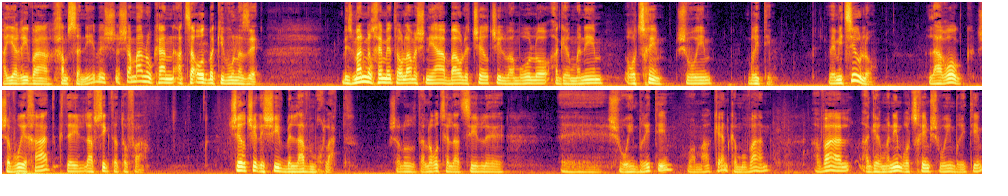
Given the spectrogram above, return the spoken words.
היריב החמסני, ושמענו כאן הצעות בכיוון הזה. בזמן מלחמת העולם השנייה באו לצ'רצ'יל ואמרו לו, הגרמנים רוצחים שבויים בריטים. והם הציעו לו, להרוג שבוי אחד כדי להפסיק את התופעה. צ'רצ'יל השיב בלאו מוחלט. שאלו אותו, אתה לא רוצה להציל אה, אה, שבויים בריטים? הוא אמר, כן, כמובן, אבל הגרמנים רוצחים שבויים בריטים,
